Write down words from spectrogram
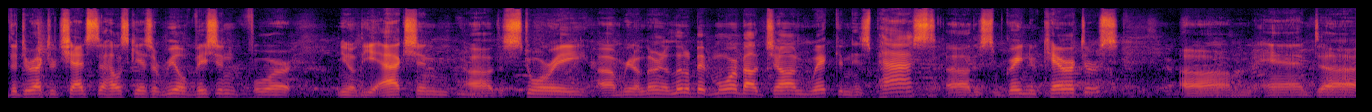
the director Chad Stahelski has a real vision for, you know, the action, uh, the story. Um, we're going to learn a little bit more about John Wick and his past. Uh, there's some great new characters, um, and uh,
